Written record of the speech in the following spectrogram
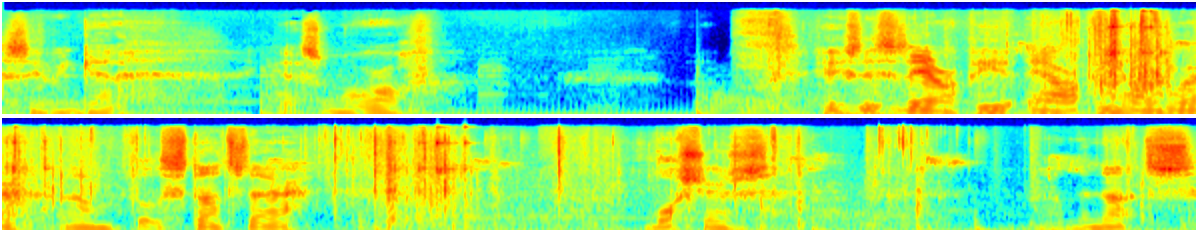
See if we can get get some more off. Okay, so this is ARP ARP hardware. Um, got the studs there, washers, and the nuts.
